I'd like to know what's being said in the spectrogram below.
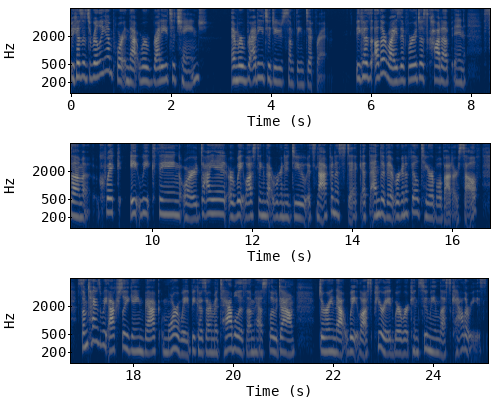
because it's really important that we're ready to change and we're ready to do something different. Because otherwise, if we're just caught up in some quick eight week thing or diet or weight loss thing that we're going to do, it's not going to stick. At the end of it, we're going to feel terrible about ourselves. Sometimes we actually gain back more weight because our metabolism has slowed down during that weight loss period where we're consuming less calories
